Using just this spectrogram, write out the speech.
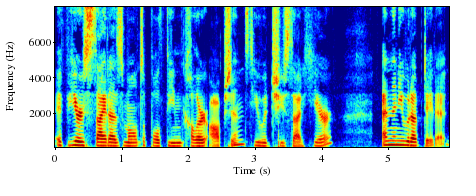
If your site has multiple theme color options, you would choose that here, and then you would update it.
